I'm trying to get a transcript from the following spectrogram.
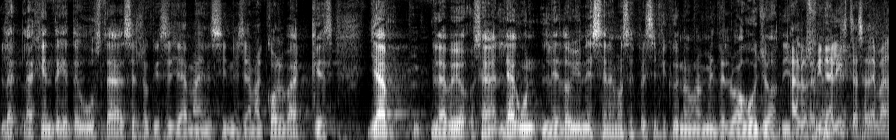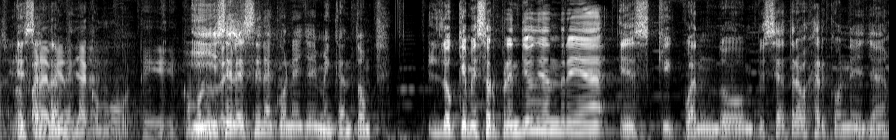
la, la, gente que te gusta haces lo que se llama en cine se llama callback, que es ya la veo, o sea, le, hago un, le doy una escena más específica y normalmente lo hago yo. A los finalistas además, ¿no? para ver ya cómo te... Cómo y hice ves. la escena con ella y me encantó. Lo que me sorprendió de Andrea es que cuando empecé a trabajar con ella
